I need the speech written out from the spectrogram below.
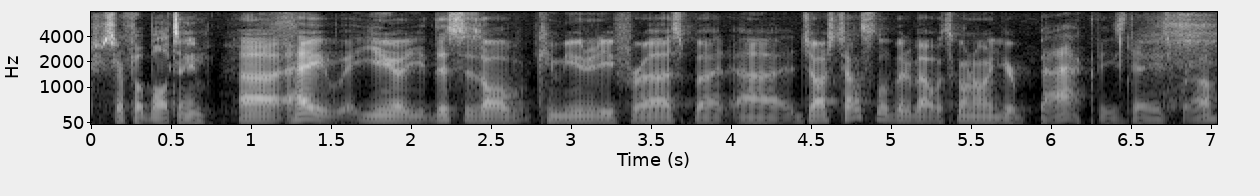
Just our football team. Uh, hey, you know this is all community for us, but uh, Josh, tell us a little bit about what's going on in your back these days, bro.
